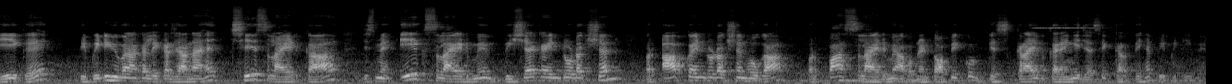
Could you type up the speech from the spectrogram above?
एक पीपीटी भी बनाकर लेकर जाना है छह स्लाइड का, जिसमें एक स्लाइड में विषय का इंट्रोडक्शन और आपका इंट्रोडक्शन होगा और पाँच स्लाइड में आप अपने टॉपिक को डिस्क्राइब करेंगे, जैसे करते हैं पीपीटी में।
